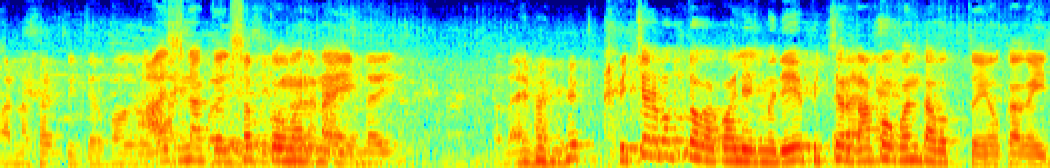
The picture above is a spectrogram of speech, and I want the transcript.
पन्नास साठ पिक्चर पाहू आज ना कल सबको मरना है पिक्चर बघतो का कॉलेजमध्ये पिक्चर दाखव कोणता बघतोय हो का गाईच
